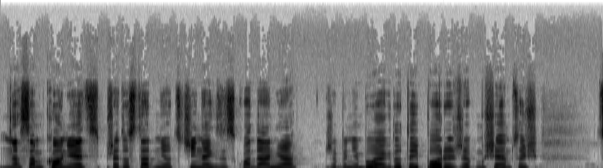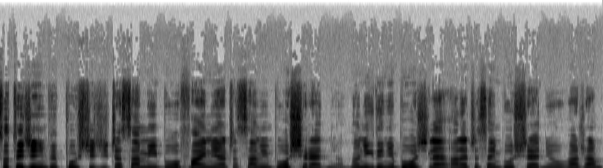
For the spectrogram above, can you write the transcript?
na sam koniec, przedostatni odcinek ze składania, żeby nie było jak do tej pory, że musiałem coś co tydzień wypuścić i czasami było fajnie, a czasami było średnio. No nigdy nie było źle, ale czasami było średnio, uważam.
